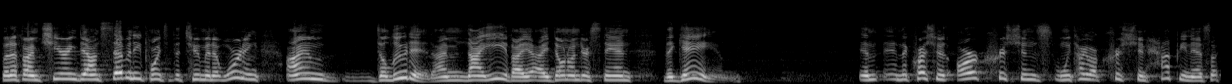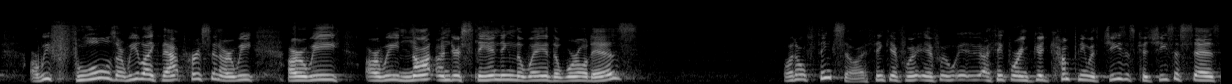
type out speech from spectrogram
But if I'm cheering down 70 points at the two minute warning, I'm deluded. I'm naive. I, I don't understand the game. And, and the question is are Christians, when we talk about Christian happiness, are we fools? Are we like that person? Are we, are we, are we not understanding the way the world is? Well, I don't think so. I think, if we're, if we, I think we're in good company with Jesus because Jesus says,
